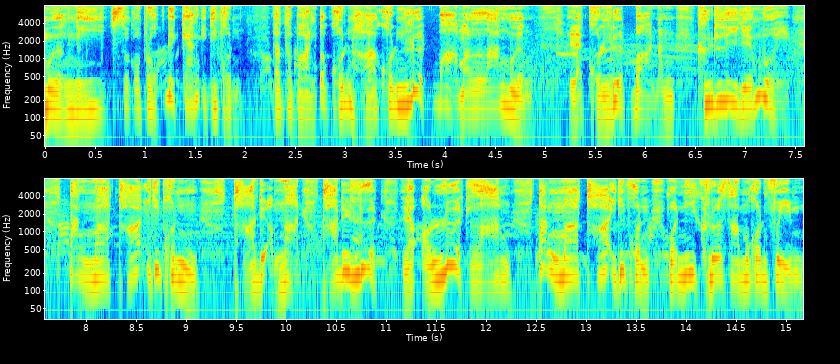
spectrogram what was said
เมืองนี้สกปรกด้วยแก๊งอิทธิพล รัฐบาลต้องค้นหาคนเลือดบ้ามาล้างเมือง และคนเลือดบ้านั้น คือลีเลียงเว่ยตั้งมาท้าอิทธิพล ท้าด้วยอำนาจ ท้าด้วยเลือด แล้วเอาเลือดล้าง ตั้งมาท้าอิทธิพล วันนี้เครือสามมงคลฟิล์ม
